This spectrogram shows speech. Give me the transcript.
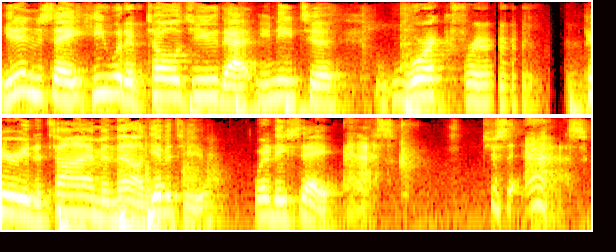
he didn't say he would have told you that you need to work for a period of time and then I'll give it to you. What did he say? Ask. Just ask.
